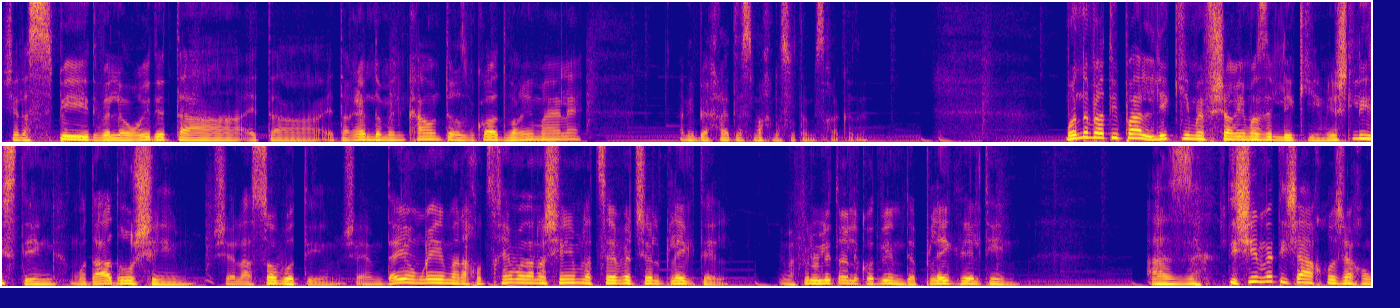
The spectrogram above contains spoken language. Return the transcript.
של ה speed ולהוריד את, ה, את, ה, את ה random encounters וכל הדברים האלה, אני בהחלט אשמח לעשות את המשחק הזה. בוא נדבר טיפה על leak ים אפשריים, מה זה leak ים? יש listing, מודעת דרושים של הסובוטים, שהם די אומרים, אנחנו צריכים עוד אנשים לצוות של פלייג טייל. הם אפילו literally כותבים, The Plague Tale Team. אז 99% שאנחנו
